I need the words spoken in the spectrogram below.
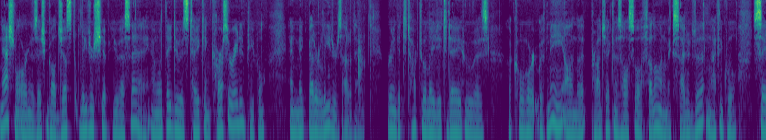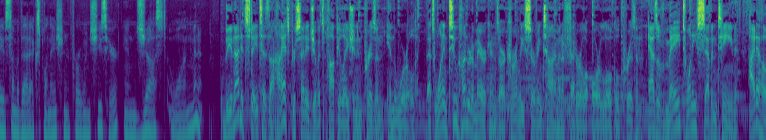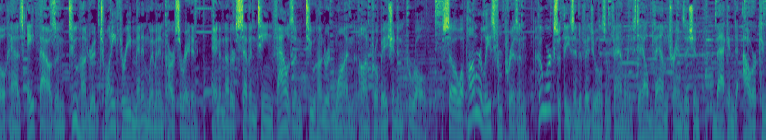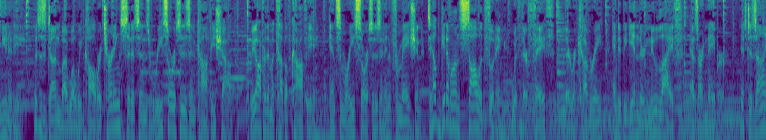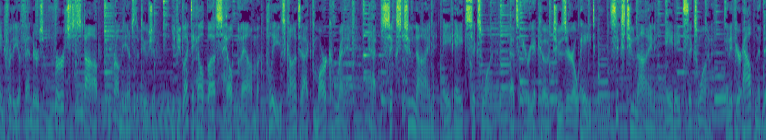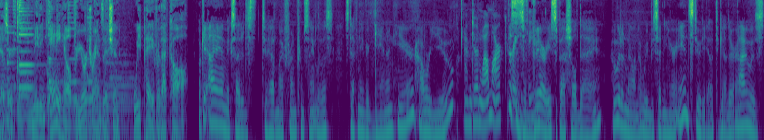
national organization called Just Leadership USA. And what they do is take incarcerated people and make better leaders out of them. We're going to get to talk to a lady today who is a cohort with me on the project and is also a fellow, and I'm excited to do it. And I think we'll save some of that explanation for when she's here in just one minute. The United States has the highest percentage of its population in prison in the world. That's one in 200 Americans are currently serving time in a federal or local prison. As of May 2017, Idaho has 8,223 men and women incarcerated and another 17,201 on probation and parole. So, upon release from prison, who works with these individuals and families to help them transition back into our community? This is done by what we call Returning Citizens Resources juices and coffee shop. We offer them a cup of coffee and some resources and information to help get them on solid footing with their faith, their recovery, and to begin their new life as our neighbor. It's designed for the offender's first stop from the institution. If you'd like to help us help them, please contact Mark Rennick at 629 8861. That's area code 208 629 8861. And if you're out in the desert needing any help for your transition, we pay for that call. Okay, I am excited to have my friend from St. Louis, Stephanie Regagnon, here. How are you? I'm doing well, Mark. This Great is to a see very special day. Who would have known that we'd be sitting here in studio together? I was,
